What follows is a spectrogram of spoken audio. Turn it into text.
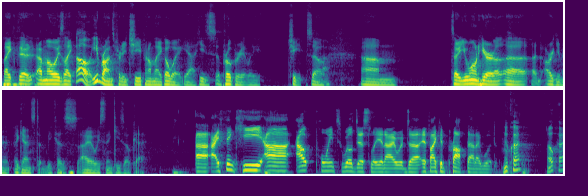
Like there, I'm always like, oh, Ebron's pretty cheap, and I'm like, oh wait, yeah, he's appropriately cheap. So, um, so you won't hear a, a, an argument against him because I always think he's okay. Uh, I think he uh, outpoints Will Dissly, and I would, uh, if I could prop that, I would. Okay. Okay.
